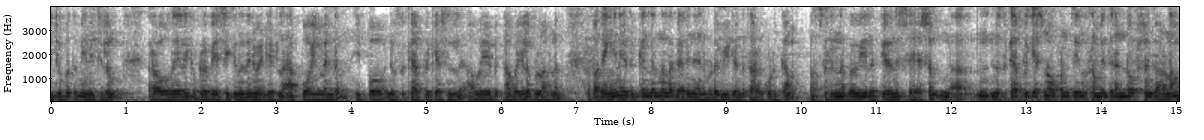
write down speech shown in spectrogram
ഇരുപത് മിനിറ്റിലും റൗലയിലേക്ക് പ്രവേശിക്കുന്നതിന് വേണ്ടിയിട്ടുള്ള അപ്പോയിൻമെന്റ് ഇപ്പോൾ നുസുക്ക് ആപ്ലിക്കേഷനിൽ അവൈലബിൾ ആണ്. അപ്പോൾ അതെങ്ങനെ എടുക്കേണ്ടതെന്നുള്ള കാര്യം ഞാനിവിടെ വീഡിയോന്റെ താഴെ കൊടുക്കാം. മസ്ജിദ് നബവിയിൽ എത്തിയതിന് ശേഷം നുസുക്ക് ആപ്ലിക്കേഷൻ ഓപ്പൺ ചെയ്യുന്ന സമയത്ത് രണ്ട് ഓപ്ഷൻ കാണാം.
